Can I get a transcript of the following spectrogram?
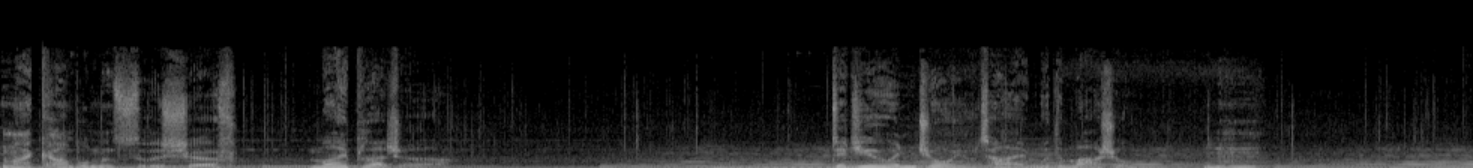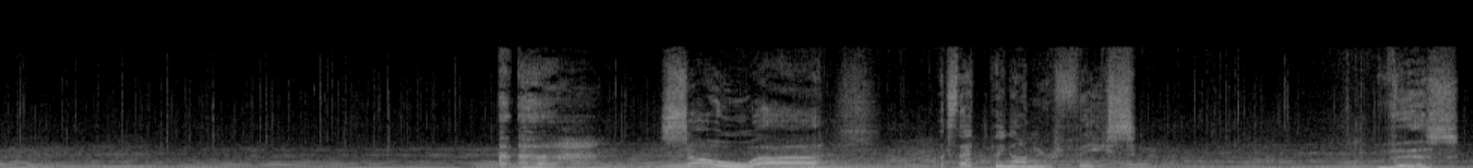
My compliments to the chef. My pleasure. Did you enjoy your time with the Marshal? Mm-hmm. so, uh, what's that thing on your face? This?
